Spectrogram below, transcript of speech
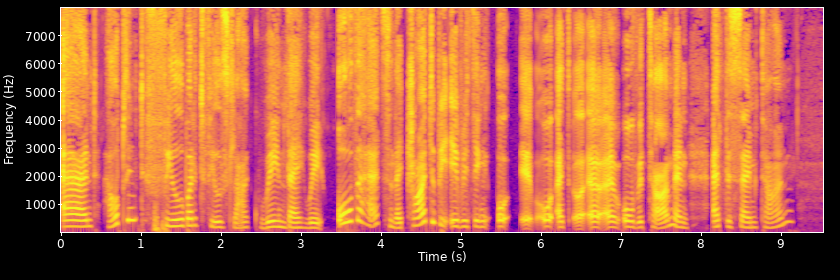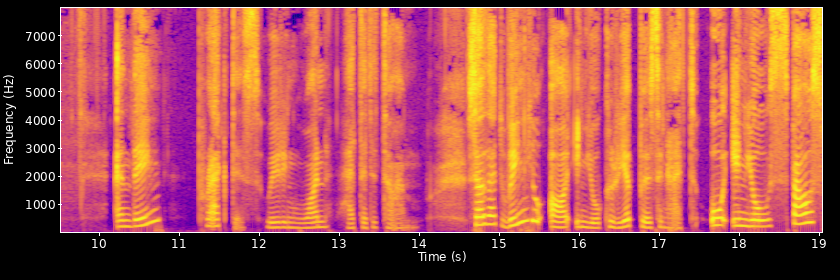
and help them to feel what it feels like when they wear all the hats and they try to be everything all, all, at, uh, all the time and at the same time. And then practice wearing one hat at a time. So that when you are in your career person hat or in your spouse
